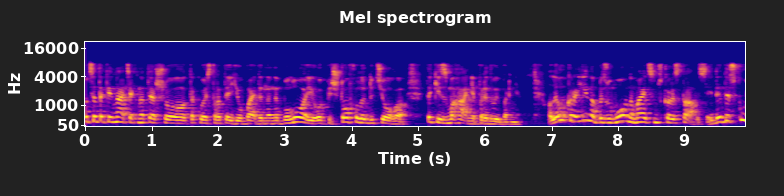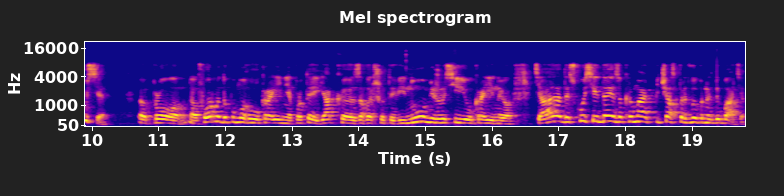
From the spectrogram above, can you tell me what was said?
Ну, це такий натяк на те, що такої стратегії у Байдена не було. Його підштовхували до цього. Такі змагання передвиборні. Але Україна безумовно має цим скористатися. Йде дискусія про е, форми допомоги Україні, про те, як е, завершити війну між Росією і Україною. Ця дискусія йде, зокрема, під час передвиборних дебатів.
